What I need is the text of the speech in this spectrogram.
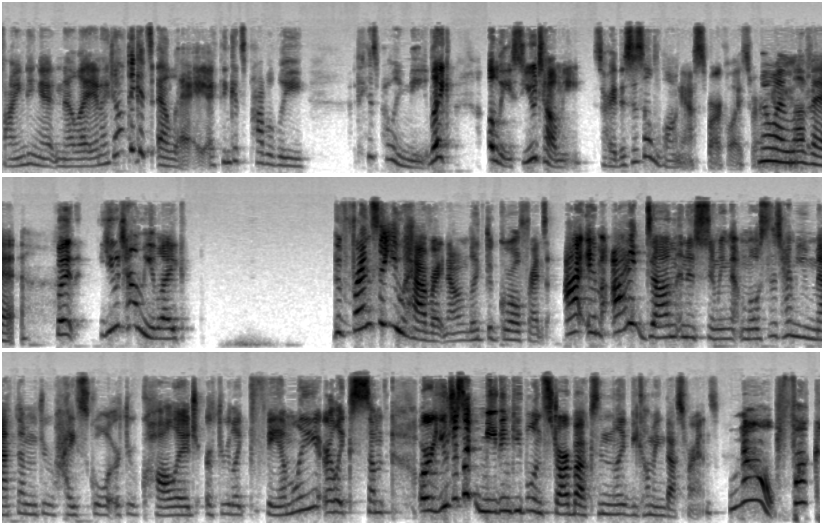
finding it in LA. And I don't think it's LA. I think it's probably, I think it's probably me. Like, Elise, you tell me. Sorry, this is a long ass sparkle, I swear. No, I love it. But you tell me, like, the friends that you have right now, like the girlfriends, I am I dumb in assuming that most of the time you met them through high school or through college or through like family or like some or are you just like meeting people in Starbucks and like becoming best friends? No, fuck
